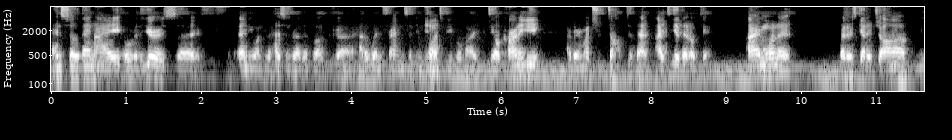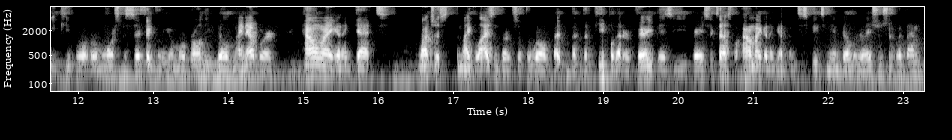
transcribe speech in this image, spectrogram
And so then I, over the years, uh, anyone who hasn't read the book, uh, How to Win Friends and Influence yeah. People by Dale Carnegie, I very much adopted that idea that, okay, I'm going to, whether it's get a job, meet people, or more specifically or more broadly, build my network, how am I going to get not just the Michael Eisenbergs of the world, but, but the people that are very busy, very successful. How am I going to get them to speak to me and build a relationship with them?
